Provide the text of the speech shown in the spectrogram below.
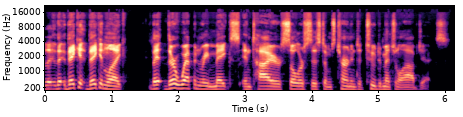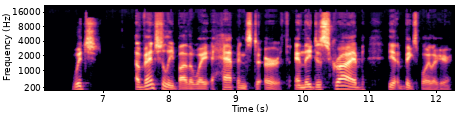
they, they can they can like they, their weaponry makes entire solar systems turn into two dimensional objects. which eventually, by the way, happens to Earth. And they describe, yeah, big spoiler here,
